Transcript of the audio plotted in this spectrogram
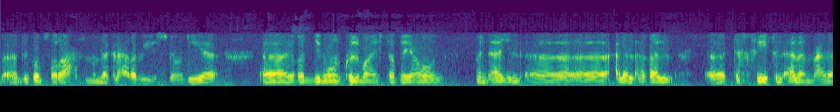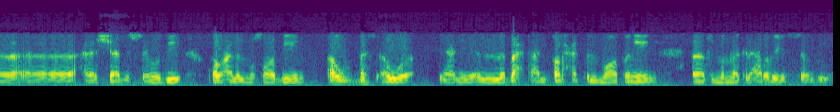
بكل صراحة في المملكة العربية السعودية يقدمون كل ما يستطيعون من أجل على الأقل آه، تخفيف الألم على آه، على الشعب السعودي أو على المصابين أو بس أو يعني البحث عن فرحة المواطنين آه، في المملكة العربية السعودية.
